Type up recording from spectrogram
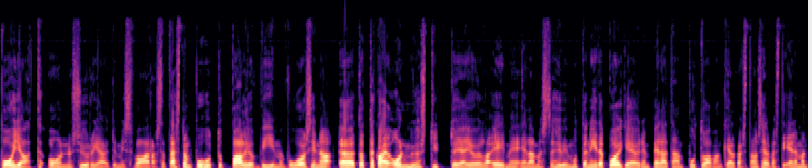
pojat on syrjäytymisvaarassa? Tästä on puhuttu paljon viime vuosina. Ö, totta kai on myös tyttöjä, joilla ei mene elämässä hyvin, mutta niitä poikia, joiden pelätään putoavan kelkasta, on selvästi enemmän.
